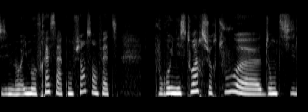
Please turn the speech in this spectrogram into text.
il m'offrait sa confiance en fait pour une histoire surtout dont, il,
